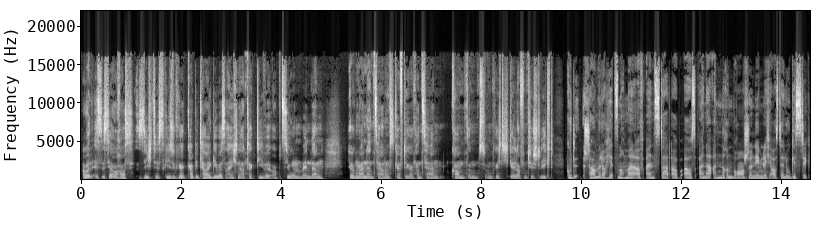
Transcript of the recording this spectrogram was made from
Aber es ist ja auch aus Sicht des Risikokapitalgebers eigentlich eine attraktive Option, wenn dann irgendwann ein zahlungskräftiger Konzern kommt und, und richtig Geld auf dem Tisch liegt. Gut, schauen wir doch jetzt nochmal auf ein Startup aus einer anderen Branche, nämlich aus der Logistik.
